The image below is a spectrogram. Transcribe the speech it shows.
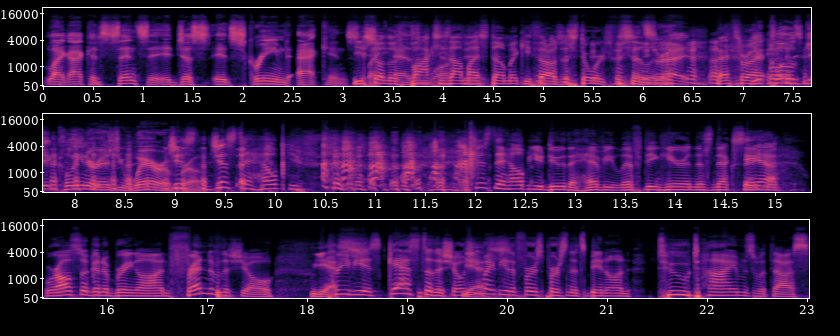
like I could sense it. It just it screamed Atkins. you like, saw those boxes on my stomach. You thought I was a storage facility. That's right. That's right. Your clothes get cleaner as you wear them, just bro. just to help you just to help you do the heavy lifting here in this next segment. Yeah. We're also going to bring on friend of the show, Yes. previous guest of the show. She might be the first person that's been on two times with us.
